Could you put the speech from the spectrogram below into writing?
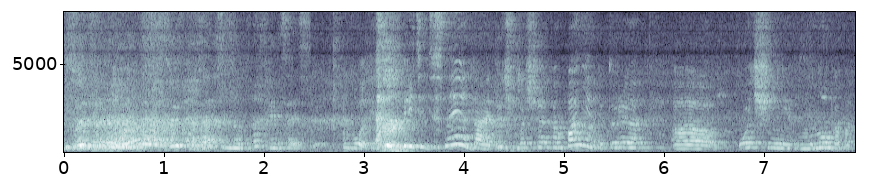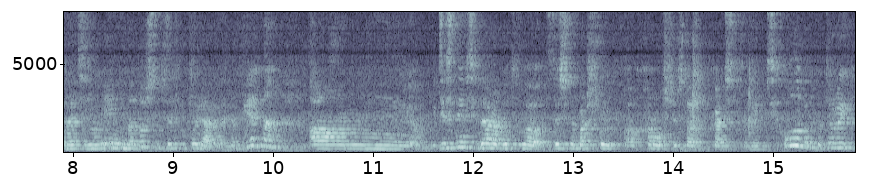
Суть обязательно в принцессе. Вот. Если вы берете Диснея, да, это очень большая компания, которая э, очень много потратила времени на то, чтобы стать популярной. Конкретно э, в Диснее всегда работала достаточно большой, э, хороший штат качественных психологов, который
